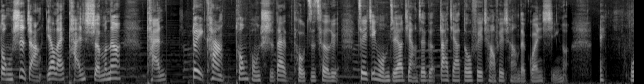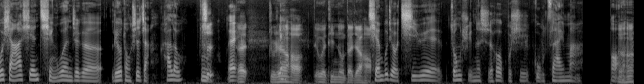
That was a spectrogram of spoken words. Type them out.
董事长，要来谈什么呢？谈对抗通膨时代的投资策略。最近我们只要讲这个，大家都非常非常的关心啊。哎，我想要先请问这个刘董事长，Hello，是，哎、嗯。主持人好，各位听众大家好。前不久七月中旬的时候，不是股灾嘛？哦，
